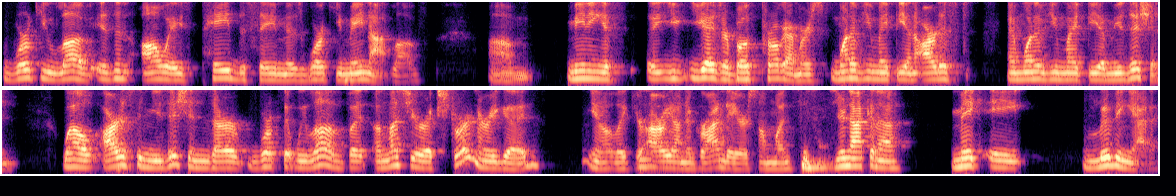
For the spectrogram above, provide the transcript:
work you love isn't always paid the same as work you may not love. Um, meaning, if uh, you, you guys are both programmers, one of you might be an artist and one of you might be a musician. Well, artists and musicians are work that we love, but unless you're extraordinary good, you know, like you're mm-hmm. Ariana Grande or someone, you're not going to make a living at it.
